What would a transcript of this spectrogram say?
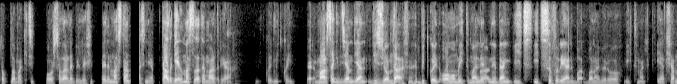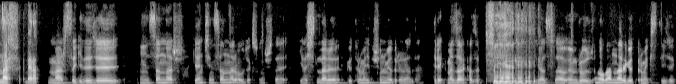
toplamak için borsalarla birleşip. Elmas'tan parasını yap. Kaldı ki Elmas da zaten vardır ya. Bitcoin, Bitcoin. Yani Mars'a gideceğim diyen vizyonda Bitcoin olmama ihtimali Var. ne ben hiç hiç sıfır yani ba- bana göre o ihtimal. İyi akşamlar Berat. Mars'a gideceği insanlar, genç insanlar olacak sonuçta. Yaşlıları götürmeyi düşünmüyordur herhalde. Direkt mezar kazıp yani Biraz daha ömrü uzun olanları götürmek isteyecek.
